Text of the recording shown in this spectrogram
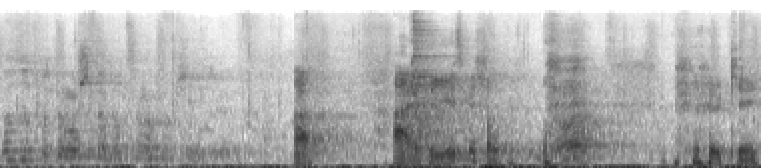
Ну тут потому что пацанов вообще не живет. а а это и есть качалка Да. окей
